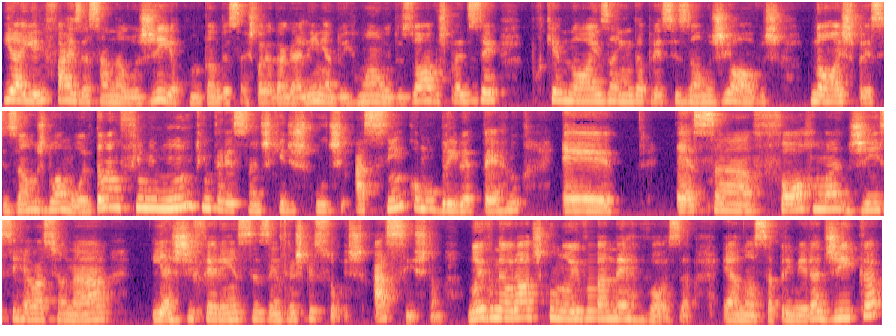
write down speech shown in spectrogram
E aí ele faz essa analogia, contando essa história da galinha, do irmão e dos ovos, para dizer porque nós ainda precisamos de ovos, nós precisamos do amor. Então é um filme muito interessante que discute, assim como o Brilho Eterno, é, essa forma de se relacionar e as diferenças entre as pessoas. Assistam. Noivo Neurótico, Noiva Nervosa. É a nossa primeira dica.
